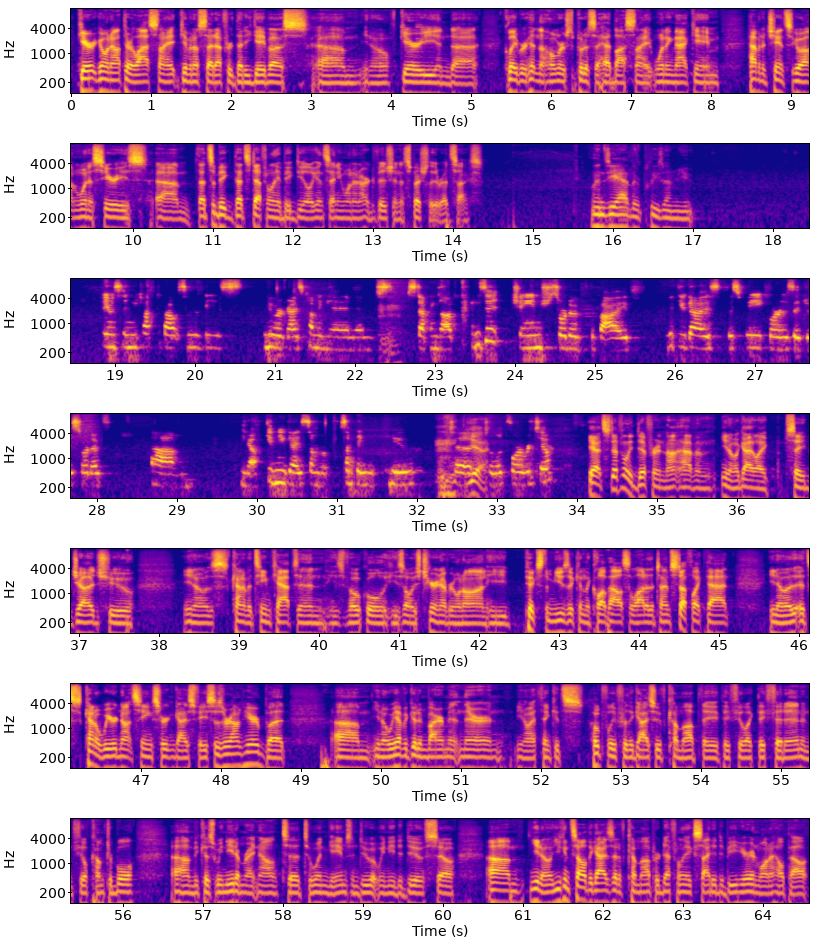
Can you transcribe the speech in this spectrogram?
Gerrit going out there last night, giving us that effort that he gave us. Um, you know, Gary and uh, Gleyber hitting the homers to put us ahead last night, winning that game, having a chance to go out and win a series. Um, that's a big. That's definitely a big deal against anyone in our division, especially the Red Sox. Lindsey Adler, please unmute. Jameson, you talked about some of these newer guys coming in and stepping up. Has it changed sort of the vibe with you guys this week, or is it just sort of, um, you know, giving you guys some something new to, yeah. to look forward to? Yeah, it's definitely different not having you know a guy like say Judge who you know, is kind of a team captain. He's vocal. He's always cheering everyone on. He picks the music in the clubhouse a lot of the time, stuff like that. You know, it's kind of weird not seeing certain guys' faces around here, but um, you know, we have a good environment in there, and you know, I think it's hopefully for the guys who've come up, they they feel like they fit in and feel comfortable um, because we need them right now to to win games and do what we need to do. So, um, you know, you can tell the guys that have come up are definitely excited to be here and want to help out.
